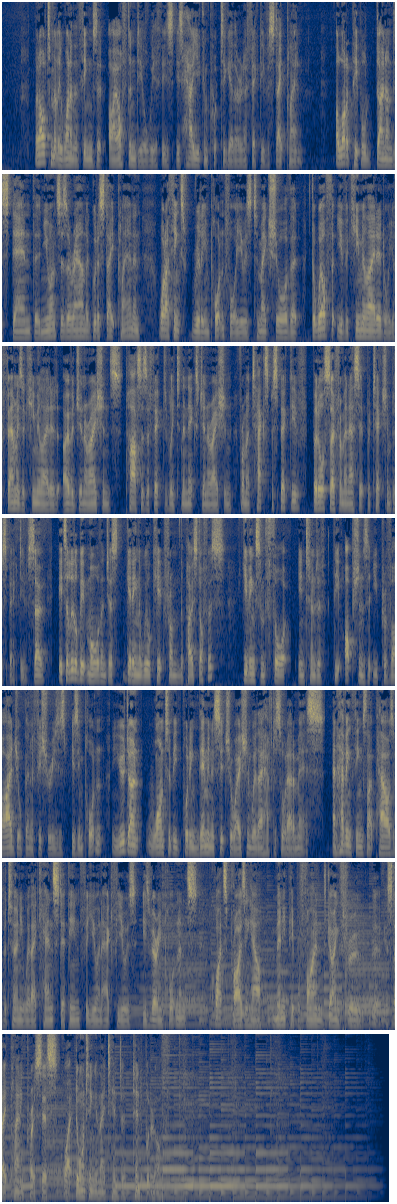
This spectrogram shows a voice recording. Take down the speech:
But ultimately, one of the things that I often deal with is, is how you can put together an effective estate plan. A lot of people don't understand the nuances around a good estate plan, and what I think is really important for you is to make sure that the wealth that you've accumulated or your family's accumulated over generations passes effectively to the next generation from a tax perspective, but also from an asset protection perspective. So it's a little bit more than just getting the will kit from the post office giving some thought in terms of the options that you provide your beneficiaries is, is, important. You don't want to be putting them in a situation where they have to sort out a mess. And having things like powers of attorney where they can step in for you and act for you is, is very important. And it's quite surprising how many people find going through the estate planning process quite daunting and they tend to tend to put it off.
